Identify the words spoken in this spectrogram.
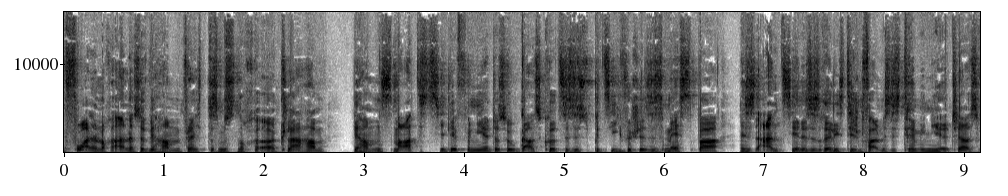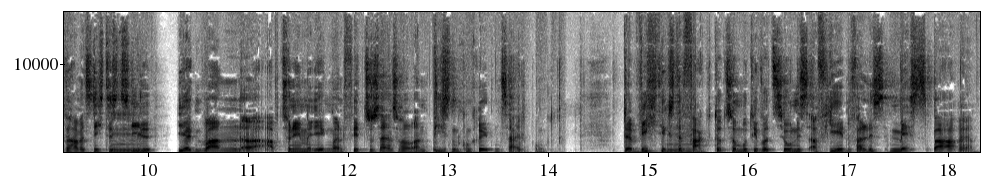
vorne noch an. Also wir haben vielleicht, dass wir es noch äh, klar haben, wir haben ein smartes Ziel definiert, also ganz kurz, es ist spezifisch, es ist messbar, es ist anziehend, es ist realistisch und vor allem es ist terminiert. Ja? Also wir haben jetzt nicht das mhm. Ziel, irgendwann äh, abzunehmen, irgendwann fit zu sein, sondern an diesem konkreten Zeitpunkt. Der wichtigste mhm. Faktor zur Motivation ist auf jeden Fall das Messbare.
